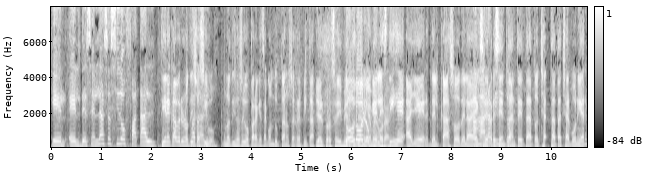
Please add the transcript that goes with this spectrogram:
que el, el desenlace ha sido fatal. Tiene que haber unos Fatal. disuasivos, unos disuasivos para que esa conducta no se repita. Y el procedimiento Todo tiene lo que, que, les dije ayer del caso de la Ajá, ex representante Tato Tata Charbonnier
